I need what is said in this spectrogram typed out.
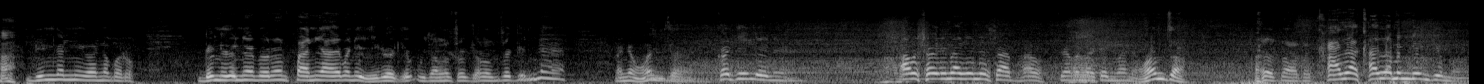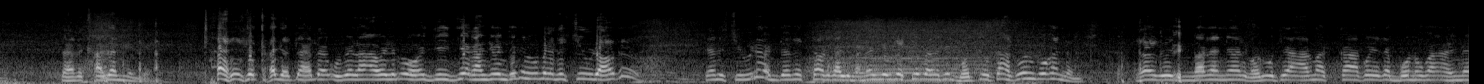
दिन गर्ने गर्नु पऱ्यो दिन गर्ने पऱ्यो भने पानी आयो भने हिरो सक्छ चलाउन सकिन्न भने हुन्छ। कति लिने अब शरीरमा लिने साहब अब त्यहाँ भने हुन्छ। त्यहाँ त खाजा खाजा पनि दिन्छु म। त्यहाँ त खाजा पनि दिन्छु। त्यहाँदेखि त खाजा त्यहाँ त ऊ बेला अहिले पो जे जे खान्छु हुन्छ कि ऊ बेला त चिउरा हो कि। त्यहाँदेखि चिउरा अनि त्यहाँ तरकारी भने एउटा के भएर भोटु काँको पनि दोकान छ नि। यहाँ यो नारायण घरको त्यहाँ आरमा कहाँको एउटा बनाउको आइमा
